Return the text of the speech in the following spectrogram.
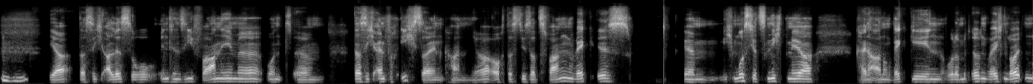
Mhm. Ja, dass ich alles so intensiv wahrnehme und ähm, dass ich einfach ich sein kann. Ja, auch dass dieser Zwang weg ist. Ähm, ich muss jetzt nicht mehr, keine Ahnung, weggehen oder mit irgendwelchen Leuten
